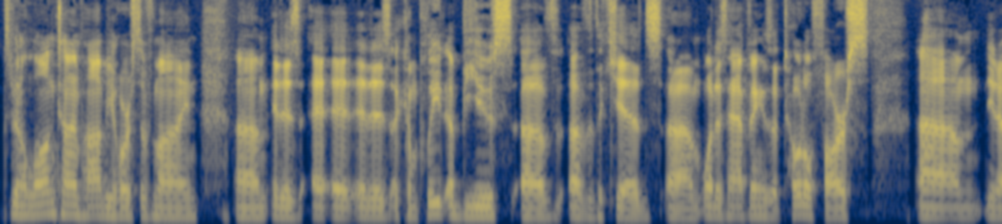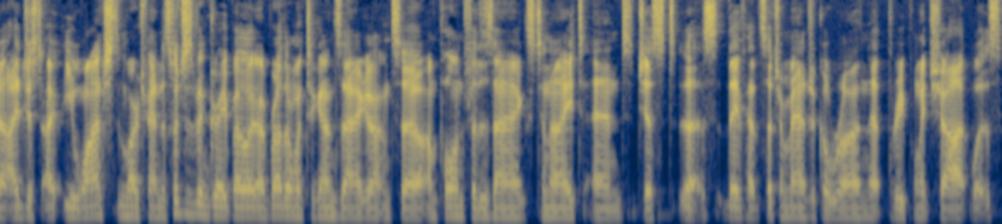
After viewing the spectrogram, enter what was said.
it's been a long time hobby horse of mine. Um, it is it, it is a complete abuse of of the kids. Um, what is happening is a total farce. Um, you know, I just I, you watched the March Madness, which has been great. By the way, my brother went to Gonzaga, and so I'm pulling for the Zags tonight. And just uh, they've had such a magical run. That three point shot was.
